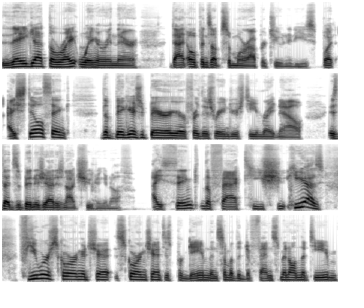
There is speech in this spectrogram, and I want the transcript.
they get the right winger in there that opens up some more opportunities. But I still think the biggest barrier for this Rangers team right now is that Zibanejad is not shooting enough. I think the fact he shoot, he has fewer scoring a cha- scoring chances per game than some of the defensemen on the team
